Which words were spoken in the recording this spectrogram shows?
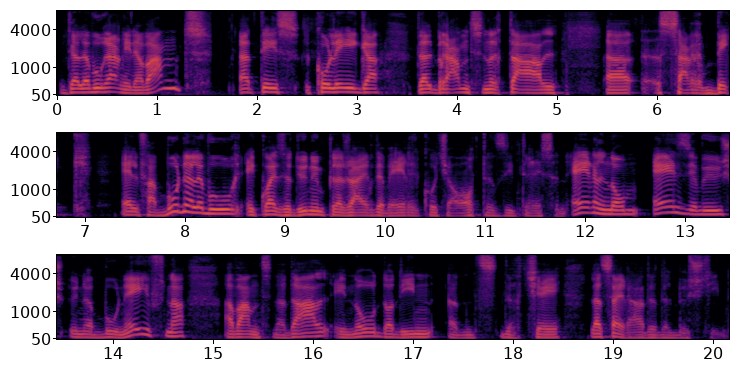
de lavorare in avant, a tes collega del Brandnertal, uh, Sarbec, el fa buona lavur e quasi d'un un plagiar de ver co c'ha otters interessen. Er el nom es ja vus una bunefna avant Nadal e no dodin ans der c'è la sairada del Böstin.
